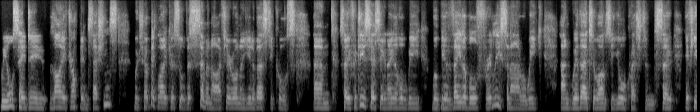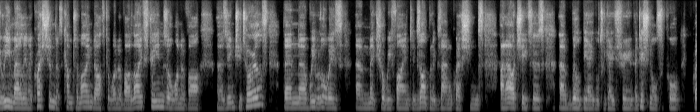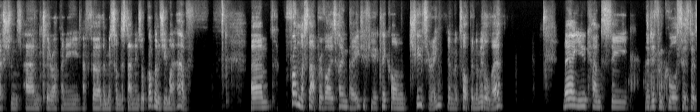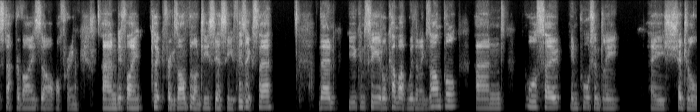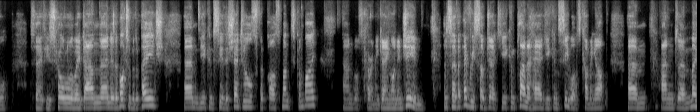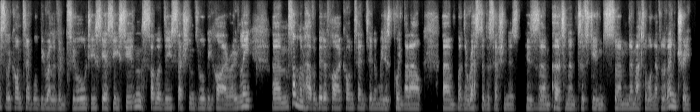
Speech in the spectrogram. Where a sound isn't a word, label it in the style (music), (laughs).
We also do live drop-in sessions, which are a bit like a sort of a seminar if you're on a university course. Um, so for GCSE and A-level, we will be available for at least an hour a week, and we're there to answer your questions. So if you email in a question that's come to mind after one of our live streams or one of our uh, Zoom tutorials, then uh, we will always um, make sure we find example exam questions and our tutors uh, will be able to go through additional support questions and clear up any further misunderstandings or problems you might have. Um, from the SnapRevise homepage, if you click on tutoring in the top in the middle there, there you can see the different courses that SnapRevise are offering. And if I click, for example, on GCSE physics there, then you can see it'll come up with an example and also importantly, a schedule. So if you scroll all the way down there near the bottom of the page, um, you can see the schedules for past months gone by and what's currently going on in June. And so for every subject, you can plan ahead, you can see what's coming up, um, and um, most of the content will be relevant to all GCSE students. Some of these sessions will be higher only. Um, some of them have a bit of higher content in, and we just point that out, um, but the rest of the session is, is um, pertinent to students um, no matter what level of entry.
